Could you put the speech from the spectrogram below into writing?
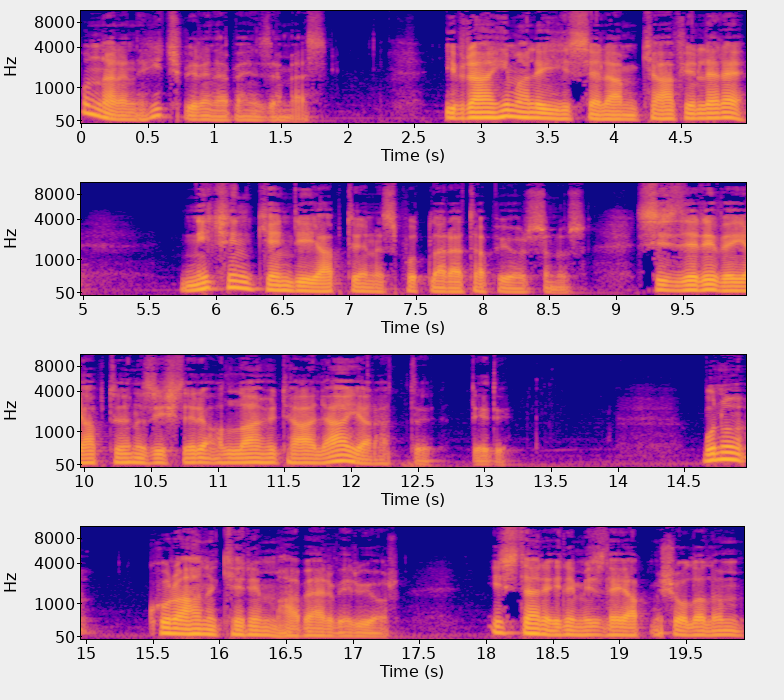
Bunların hiçbirine benzemez. İbrahim aleyhisselam kâfirlere niçin kendi yaptığınız putlara tapıyorsunuz? Sizleri ve yaptığınız işleri Allahü Teala yarattı dedi. Bunu Kur'an-ı Kerim haber veriyor. İster elimizle yapmış olalım,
